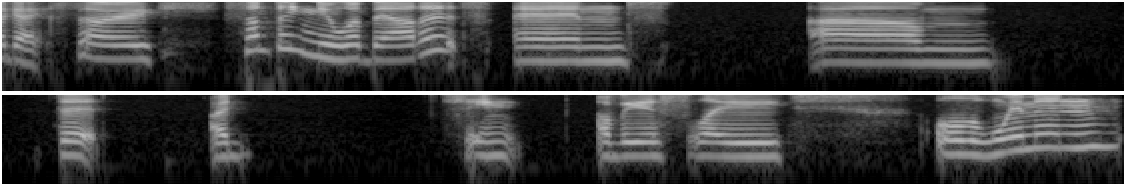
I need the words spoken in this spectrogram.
Okay, so something new about it, and um, that I think obviously all the women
